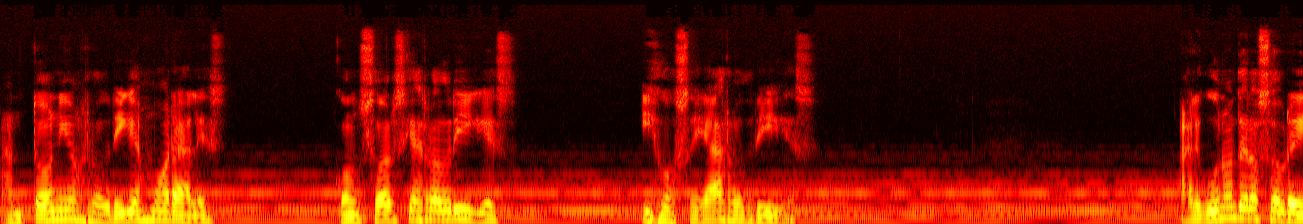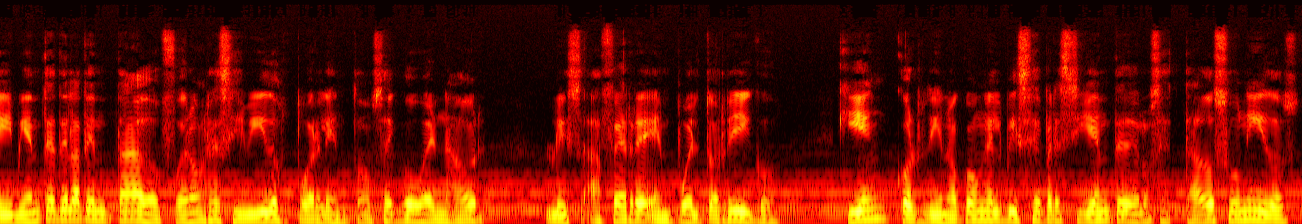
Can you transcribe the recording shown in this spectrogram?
Antonio Rodríguez Morales, Consorcia Rodríguez y José A. Rodríguez. Algunos de los sobrevivientes del atentado fueron recibidos por el entonces gobernador Luis A. Ferre en Puerto Rico, quien coordinó con el vicepresidente de los Estados Unidos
